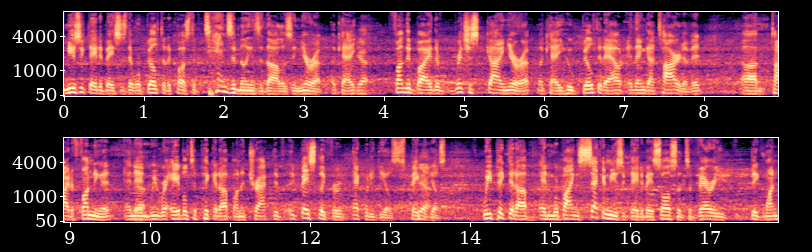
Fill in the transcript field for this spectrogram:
music databases that were built at a cost of tens of millions of dollars in Europe. Okay. Yeah. Funded by the richest guy in Europe. Okay, who built it out and then got tired of it, um, tired of funding it, and then Yeah. we were able to pick it up on attractive, basically for equity deals, paper Yeah. deals. We picked it up, and we're buying a second music database. Also, it's a very big one.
